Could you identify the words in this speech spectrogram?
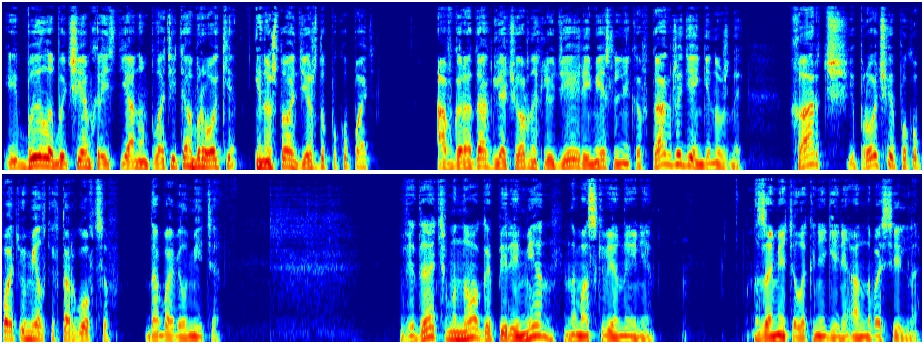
И было бы чем христианам платить оброки и на что одежду покупать. А в городах для черных людей, ремесленников также деньги нужны. Харч и прочее покупать у мелких торговцев, — добавил Митя. Видать, много перемен на Москве ныне, — заметила княгиня Анна Васильевна.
